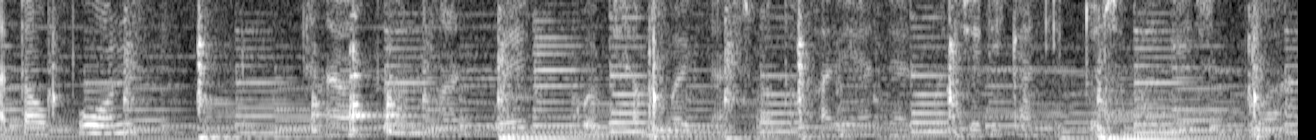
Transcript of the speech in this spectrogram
ataupun lewat pengalaman gue gue bisa membagikan sesuatu kalian dan menjadikan itu sebagai sebuah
